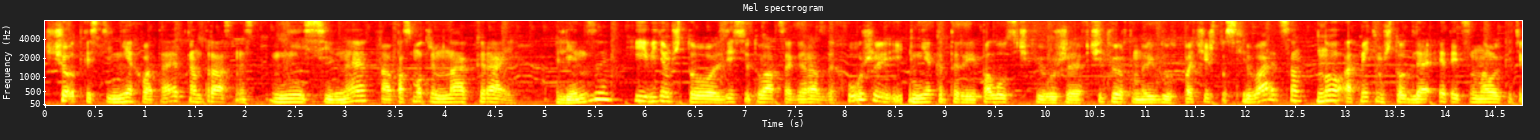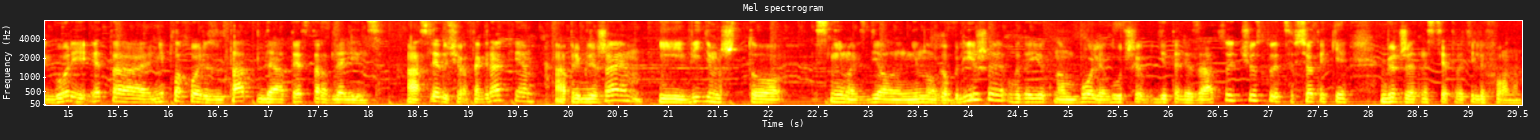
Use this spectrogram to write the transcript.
четкости не хватает, контрастность не сильная. А, посмотрим на край линзы и видим, что здесь ситуация гораздо хуже. И некоторые полосочки уже в четвертом ряду почти что сливаются. Но отметим, что для этой ценовой категории это неплохой результат для тестера для линз. А следующая фотография. А, приближаем и видим, что снимок сделан немного ближе, выдает нам более лучшую детализацию, чувствуется все-таки бюджетность этого телефона.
